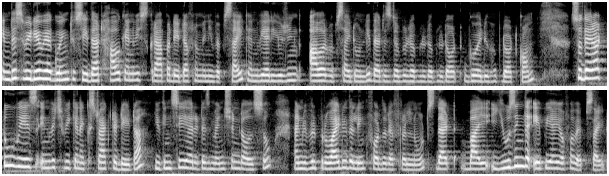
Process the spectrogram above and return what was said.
In this video, we are going to see that how can we scrap a data from any website and we are using our website only that is www.goeduhub.com. So there are two ways in which we can extract a data. You can see here it is mentioned also and we will provide you the link for the referral notes that by using the API of a website.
